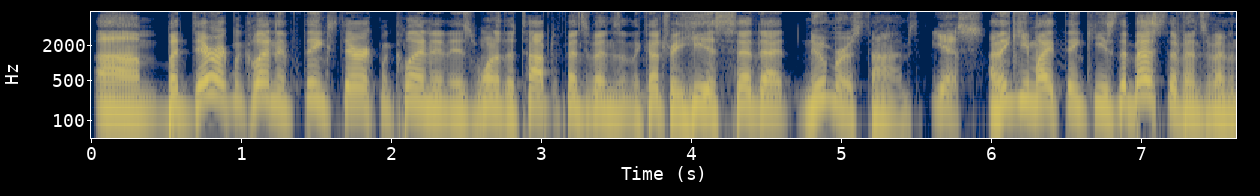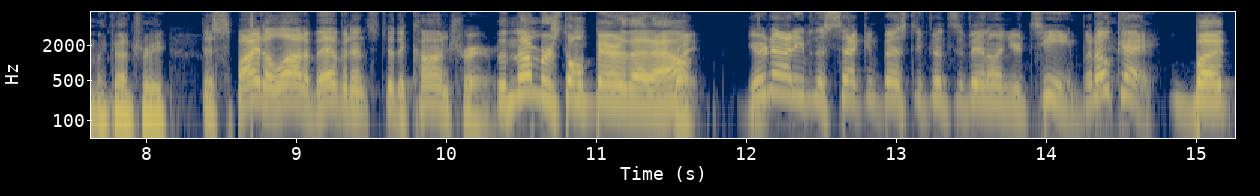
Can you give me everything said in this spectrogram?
Um, but Derrick McLendon thinks Derrick McLendon is one of the top defensive ends in the country. He has said that numerous times. Yes. I think he might think he's the best defensive end in the country. Despite a lot of evidence to the contrary. The numbers don't bear that out. Right. You're not even the second best defensive end on your team, but okay. But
